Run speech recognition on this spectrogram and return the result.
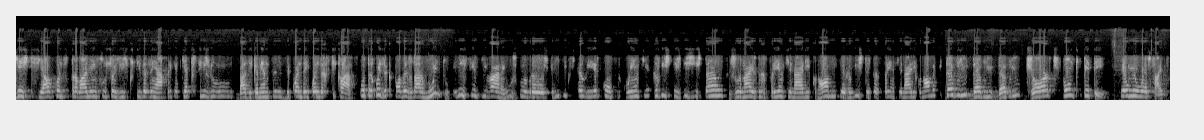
e em especial quando se trabalha em funções executivas em África, que é preciso, basicamente, de quando em quando reciclar. Outra coisa que pode ajudar muito é incentivarem os colaboradores críticos a ler com frequência revistas de gestão, jornais de referência na área económica, revistas de referência na área económica, www.george.pt. É o meu website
